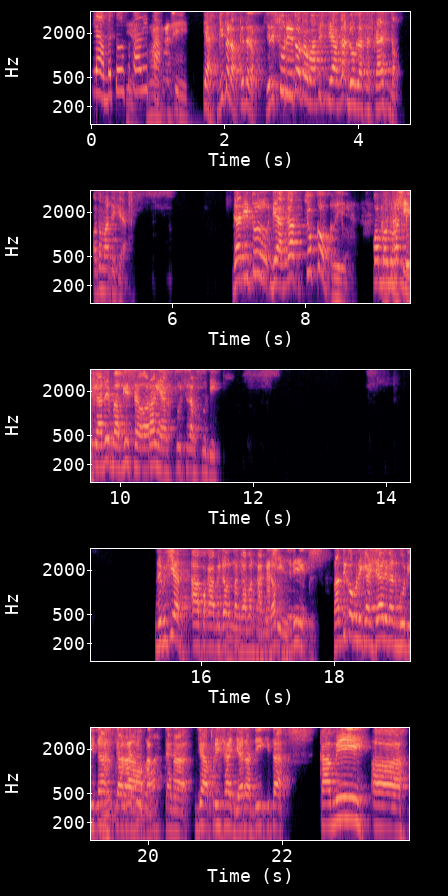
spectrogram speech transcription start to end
Ya, betul ya, sekali, ya, Pak. Kasih. Ya, gitu, Dok, gitu, Dok. Jadi studi itu otomatis dianggap 12 SKS, Dok. Otomatis ya. Dan itu dianggap cukup oh, iya. Pemenuhan BKD bagi seorang yang sedang studi. Demikian apa kami dok iya, tanggapan kami dok. Jadi nanti komunikasi dengan Bu Dina nah, secara secara japri saja nanti kita kami uh,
